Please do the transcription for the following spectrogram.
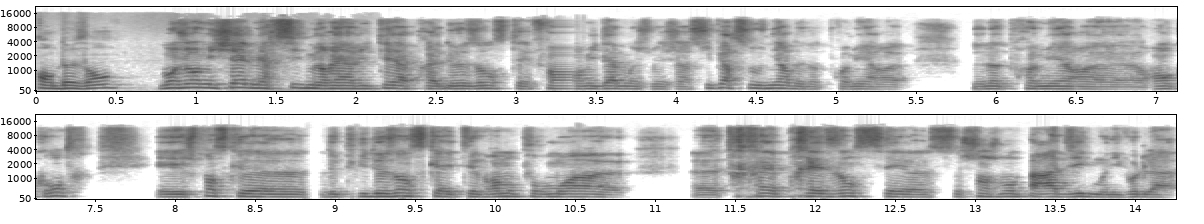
en deux ans? Bonjour Michel, merci de me réinviter après deux ans, c'était formidable. Moi, j'ai un super souvenir de notre première, de notre première euh, rencontre. Et je pense que depuis deux ans, ce qui a été vraiment pour moi euh, euh, très présent, c'est ce changement de paradigme au niveau, de la,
